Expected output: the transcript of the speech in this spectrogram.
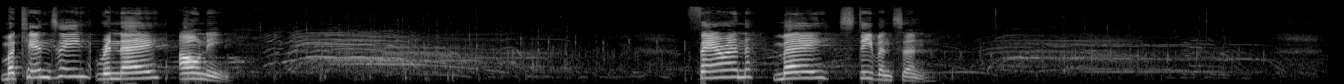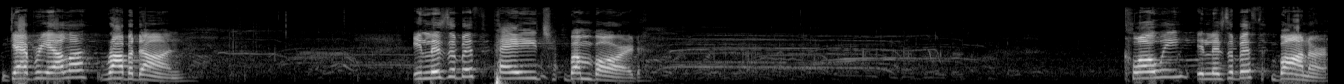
Mackenzie Renee Oni. Farron May Stevenson. Gabriella Rabadon. Elizabeth Page Bombard. Chloe Elizabeth Bonner.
